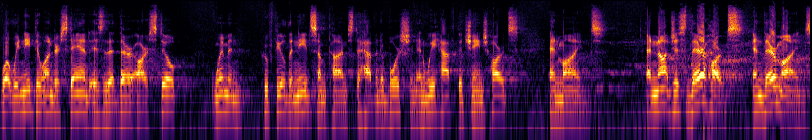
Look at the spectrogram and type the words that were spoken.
what we need to understand is that there are still women who feel the need sometimes to have an abortion, and we have to change hearts and minds. And not just their hearts and their minds,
